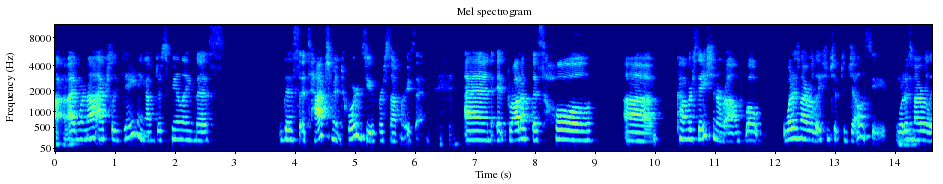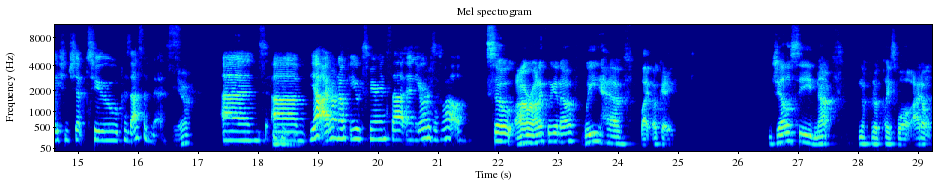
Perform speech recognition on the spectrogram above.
I, I, we're not actually dating. I'm just feeling this this attachment towards you for some reason, Mm-hmm. and it brought up this whole uh, conversation around well, what is my relationship to jealousy? What is Mhm. my relationship to possessiveness? Yeah. And Mhm. um, yeah, I don't know if you experienced that in yours as well. So, ironically enough, we have like okay, jealousy not not from the place. Well, I don't.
